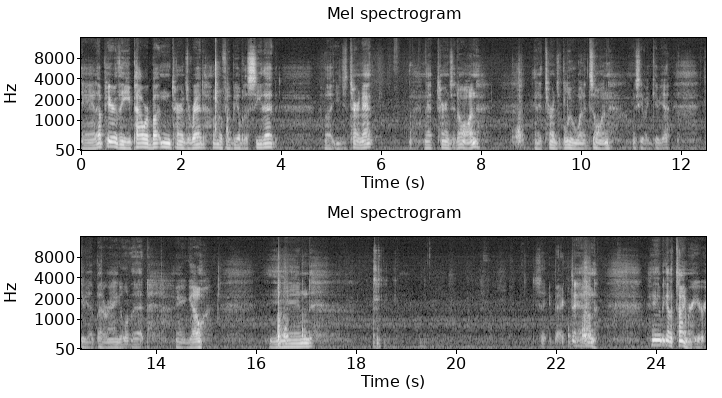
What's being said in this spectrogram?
And up here the power button turns red. I don't know if you'll be able to see that. But you just turn that and that turns it on. And it turns blue when it's on. Let me see if I can give you give you a better angle of that. There you go. And set it back down. And we got a timer here.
